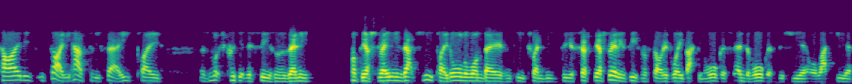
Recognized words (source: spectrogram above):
tired, he's, he's tired. He has to be fair. He's played as much cricket this season as any of the Australians. Actually, he played all the one days and T20. The, the Australian season started way back in August, end of August this year or last year.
